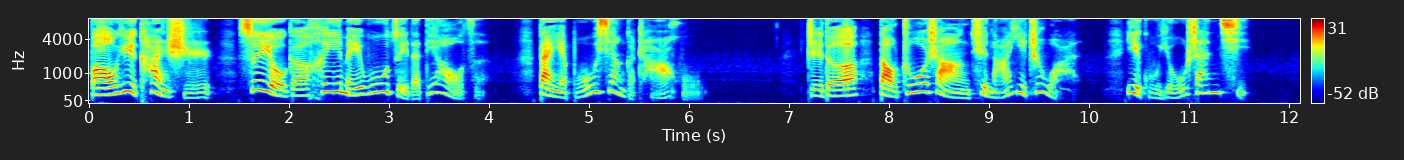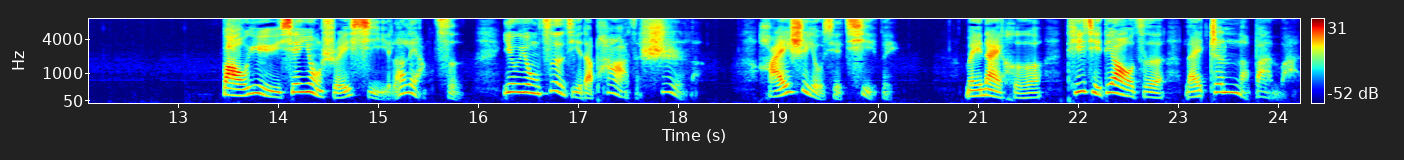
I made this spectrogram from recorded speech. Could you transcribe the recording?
宝玉看时，虽有个黑眉乌嘴的调子，但也不像个茶壶，只得到桌上去拿一只碗，一股油山气。宝玉先用水洗了两次，又用自己的帕子试了，还是有些气味，没奈何，提起吊子来斟了半碗，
